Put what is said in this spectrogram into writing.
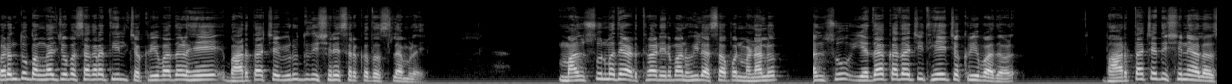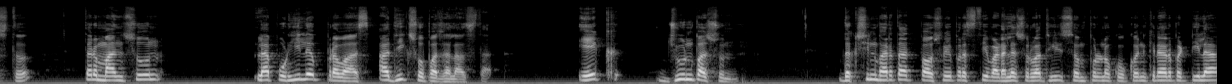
परंतु बंगालच्या उपसागरातील चक्रीवादळ हे भारताच्या विरुद्ध दिशेने सरकत असल्यामुळे मान्सूनमध्ये अडथळा निर्माण होईल असं आपण म्हणालो. मान्सून यदा कदाचित हे चक्रीवादळ भारताच्या दिशेने आलं असतं तर मान्सून ला पुढील प्रवास अधिक सोपा झाला असता. एक जूनपासून दक्षिण भारतात पावसाळी परिस्थिती वाढायला सुरुवात होईल. संपूर्ण कोकण किनारपट्टीला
